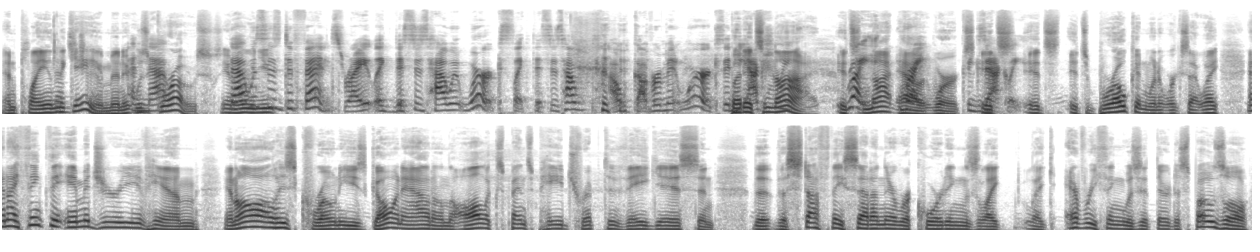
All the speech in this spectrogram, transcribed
and playing That's the true. game, and it And was that- gross. You that know, was when you, his defense, right? Like this is how it works. Like this is how how government works. And but it's actually- not. It's Right, not how right, it works. It's- Exactly. It's, it's broken when it works that way. And I think the imagery of him and all his cronies going out on the all expense paid trip to Vegas and the the stuff they said on their recordings like like everything was at their disposal.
